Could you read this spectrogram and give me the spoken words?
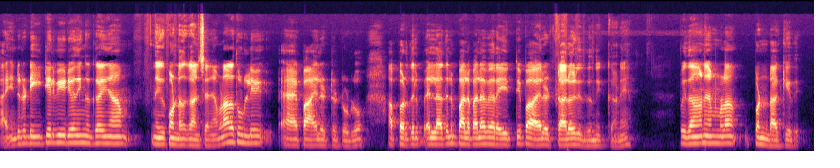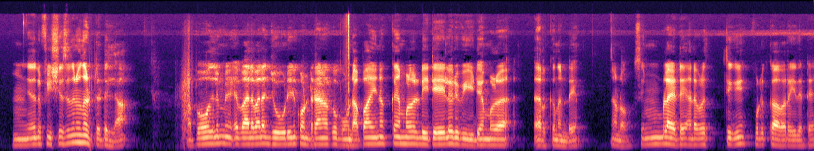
അതിന്റെ ഒരു ഡീറ്റെയിൽ വീഡിയോ നിങ്ങൾക്ക് ഞാൻ നിങ്ങൾക്ക് കൊണ്ടുവന്ന് കാണിച്ചു തരാം. നമ്മളാകെ തുള്ളി പായലിട്ടിട്ടുള്ളൂ. അപ്പുറത്തിൽ എല്ലാത്തിലും പല പല വെറൈറ്റി പായലിട്ടാലും ഒരു ഇത് നിൽക്കുകയാണേ. അപ്പോൾ ഇതാണ് നമ്മൾ ഇപ്പം ഉണ്ടാക്കിയത് ഇതിൽ ഫിഷസ് ഇതിനൊന്നും ഇട്ടിട്ടില്ല. അപ്പോൾ ഇതിൽ പല പല ജോഡിന് കൊണ്ടുവരാനൊക്കെ പോകുന്നുണ്ട് അപ്പോൾ അതിനൊക്കെ നമ്മൾ ഡീറ്റെയിൽ ഒരു വീഡിയോ നമ്മൾ ഇറക്കുന്നുണ്ട്. ആണോ സിമ്പിളായിട്ട് അതിന്റെ വൃത്തിക്ക് ഫുൾ കവർ ചെയ്തിട്ട്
